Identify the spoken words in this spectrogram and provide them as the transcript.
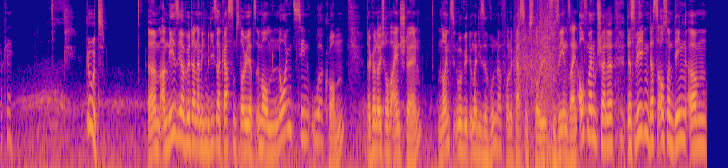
Okay. Gut. Ähm, Amnesia wird dann nämlich mit dieser Custom Story jetzt immer um 19 Uhr kommen. Da könnt ihr euch drauf einstellen. Um 19 Uhr wird immer diese wundervolle Custom Story zu sehen sein auf meinem Channel. Deswegen, das ist auch so ein Ding, ähm,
